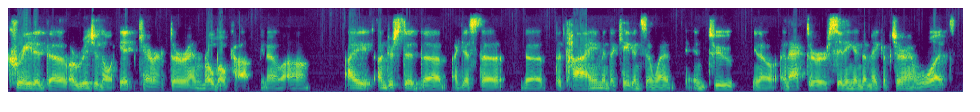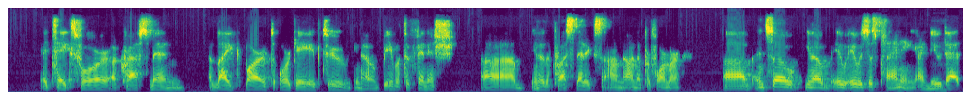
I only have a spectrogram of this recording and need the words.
created the original It character and RoboCop. You know, um, I understood the, I guess the the the time and the cadence that went into you know an actor sitting in the makeup chair and what it takes for a craftsman like Bart or Gabe to you know be able to finish um, you know the prosthetics on on a performer. Uh, and so you know it, it was just planning. I knew that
